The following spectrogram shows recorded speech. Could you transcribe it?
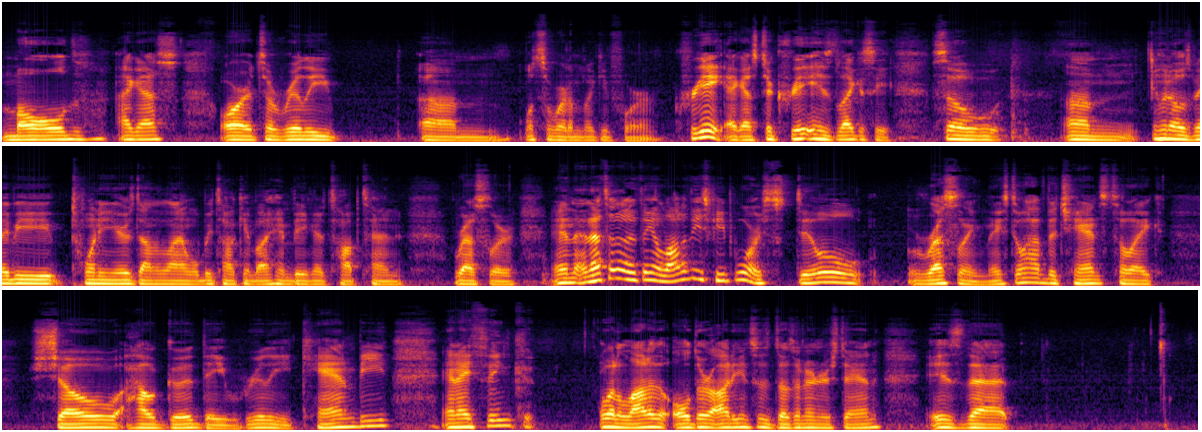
mold, I guess, or to really, um, what's the word I'm looking for? Create, I guess, to create his legacy. So, um, who knows? Maybe 20 years down the line, we'll be talking about him being a top 10 wrestler, and and that's another thing. A lot of these people are still wrestling. They still have the chance to like show how good they really can be. And I think what a lot of the older audiences doesn't understand is that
